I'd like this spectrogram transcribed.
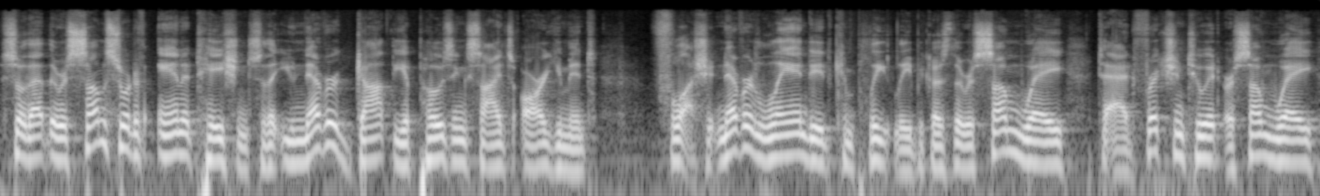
so that there was some sort of annotation so that you never got the opposing side's argument flush. It never landed completely because there was some way to add friction to it or some way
